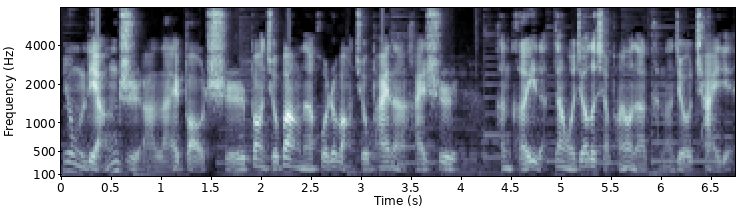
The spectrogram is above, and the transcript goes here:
用两指啊来保持棒球棒呢，或者网球拍呢，还是很可以的。但我教的小朋友呢，可能就差一点。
